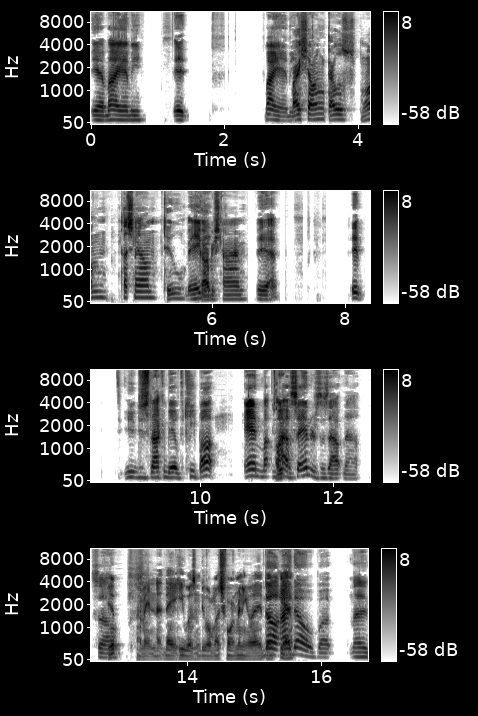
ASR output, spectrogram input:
yeah, Miami. It Miami. Bryce Young throws one touchdown, two Maybe. garbage time. Yeah. It you're just not gonna be able to keep up. And M- Miles Sanders is out now, so Yep. I mean, they, he wasn't doing much for him anyway. no, yeah. I know, but uh,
